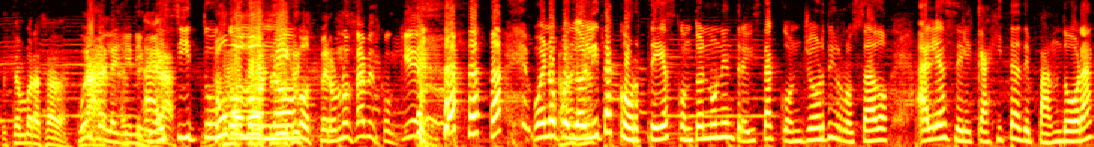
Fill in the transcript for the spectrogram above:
Está embarazada. Cuéntale, Nah, Jennifer. Ay, sí, tú, Tuvo ¿cómo dos no? hijos, pero no sabes con quién. Bueno, pues Ah. Lolita Cortés contó en una entrevista con Jordi Rosado, alias el Cajita de Pandora,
